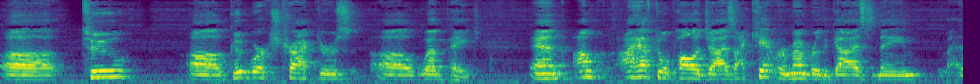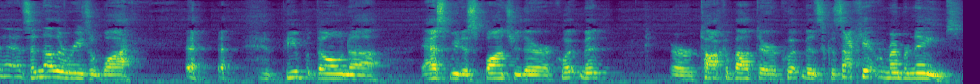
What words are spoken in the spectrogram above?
uh, to uh, GoodWorks Tractor's uh, webpage. And I'm, I have to apologize. I can't remember the guy's name. That's another reason why people don't uh, ask me to sponsor their equipment or talk about their equipment because I can't remember names.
